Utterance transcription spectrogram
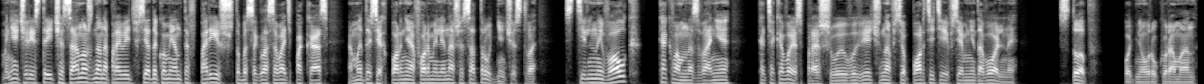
«Мне через три часа нужно направить все документы в Париж, чтобы согласовать показ, а мы до сих пор не оформили наше сотрудничество. Стильный волк? Как вам название? Хотя кого я спрашиваю, вы вечно все портите и всем недовольны». «Стоп», — поднял руку Роман.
